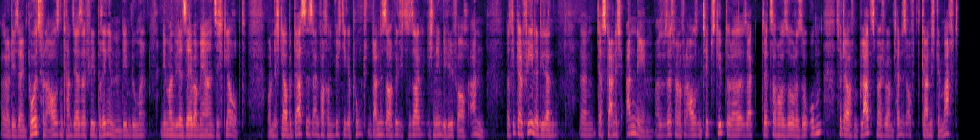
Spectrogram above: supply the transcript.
oder dieser Impuls von außen kann sehr, sehr viel bringen, indem du mal, indem man wieder selber mehr an sich glaubt. Und ich glaube, das ist einfach ein wichtiger Punkt. Und dann ist auch wirklich zu sagen, ich nehme die Hilfe auch an. Es gibt halt viele, die dann ähm, das gar nicht annehmen. Also selbst wenn man von außen Tipps gibt oder sagt, setz doch mal so oder so um, es wird ja auf dem Platz, zum Beispiel beim Tennis oft gar nicht gemacht.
